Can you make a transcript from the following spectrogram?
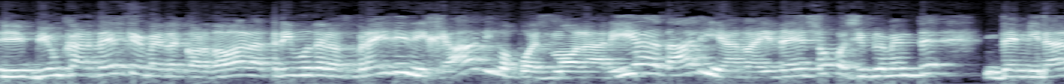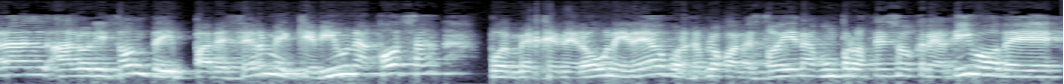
y vi un cartel que me recordó a la tribu de los Brady y dije, ah, digo, pues molaría tal, y a raíz de eso, pues simplemente de mirar al, al horizonte y parecerme que vi una cosa, pues me generó una idea, por ejemplo, cuando estoy en algún proceso creativo de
